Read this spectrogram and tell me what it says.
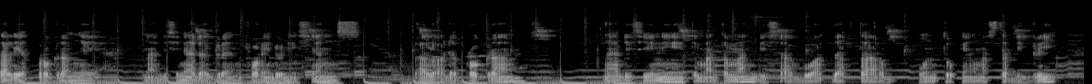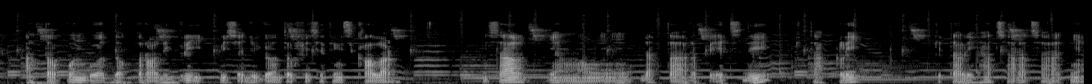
kita lihat programnya ya. Nah di sini ada grant for Indonesians. Lalu ada program. Nah di sini teman-teman bisa buat daftar untuk yang master degree ataupun buat doctoral degree. Bisa juga untuk visiting scholar misal yang mau daftar PhD kita klik kita lihat syarat-syaratnya.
